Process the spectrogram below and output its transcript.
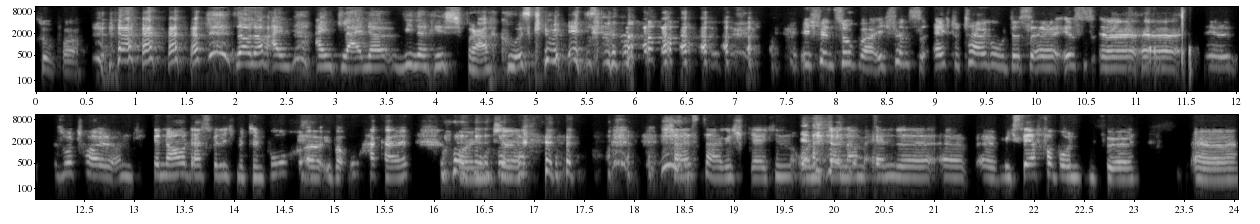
Super. auch noch ein, ein kleiner Wienerisch-Sprachkurs gewesen. ich finde es super. Ich finde es echt total gut. Das äh, ist äh, äh, so toll. Und genau das will ich mit dem Buch äh, über U-Hackerl und äh, Scheißtage sprechen und dann am Ende äh, äh, mich sehr verbunden fühlen. Äh,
